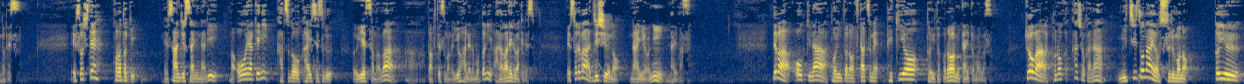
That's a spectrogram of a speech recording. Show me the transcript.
のです。そしてこの時30歳になり、まあ、公に活動を開始するイエス様はバプテスマのヨハネのもとに現れるわけですそれは次週の内容になります。では大きなポイントの2つ目適用というところを見たいと思います。今日はこの箇所から道備えをするものという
